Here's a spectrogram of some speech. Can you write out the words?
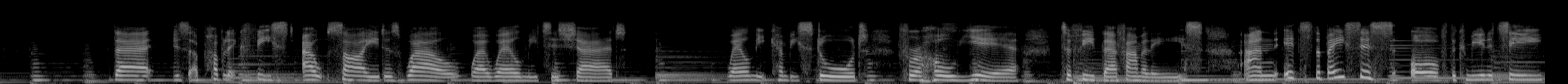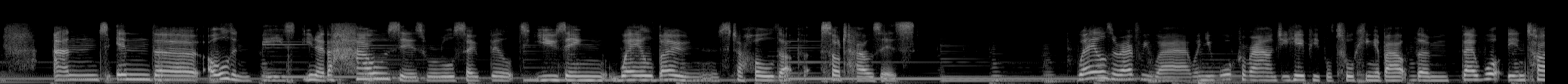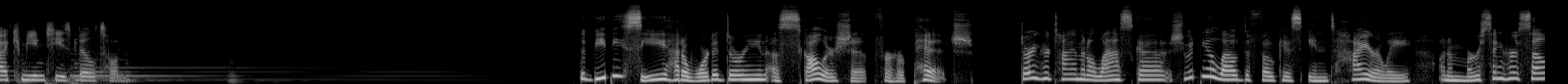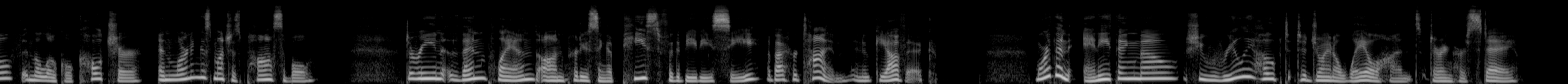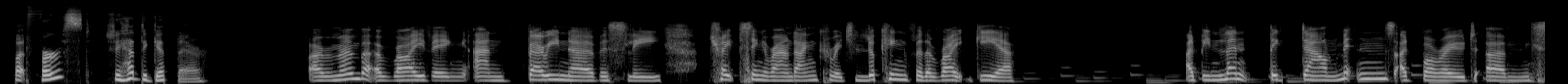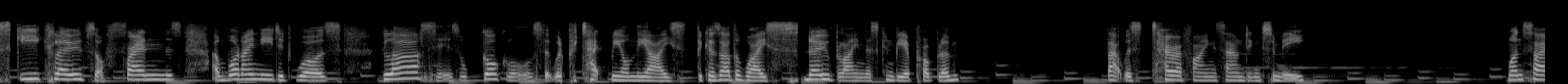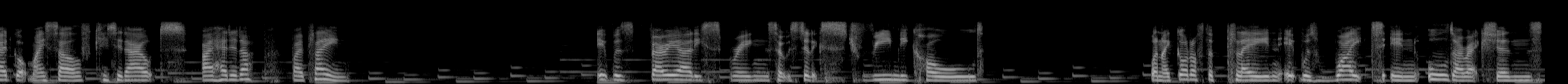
There is a public feast outside as well where whale meat is shared. Whale meat can be stored for a whole year to feed their families. And it's the basis of the community and in the olden days, you know, the houses were also built using whale bones to hold up sod houses. Whales are everywhere. When you walk around, you hear people talking about them. They're what the entire community is built on. The BBC had awarded Doreen a scholarship for her pitch. During her time in Alaska, she would be allowed to focus entirely on immersing herself in the local culture and learning as much as possible. Doreen then planned on producing a piece for the BBC about her time in Utqiagvik. More than anything, though, she really hoped to join a whale hunt during her stay. But first, she had to get there. I remember arriving and very nervously traipsing around Anchorage looking for the right gear. I'd been lent big down mittens, I'd borrowed um, ski clothes off friends, and what I needed was glasses or goggles that would protect me on the ice because otherwise snow blindness can be a problem. That was terrifying sounding to me. Once I had got myself kitted out, I headed up by plane. It was very early spring, so it was still extremely cold. When I got off the plane, it was white in all directions.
